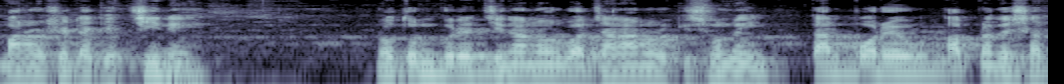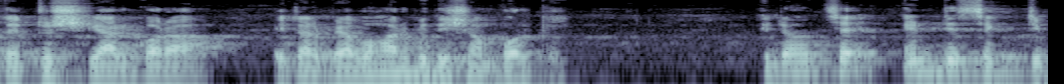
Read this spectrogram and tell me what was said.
মানুষ এটাকে চিনে। নতুন করে চিনানোর বা জানানোর কিছু নেই। তারপরেও আপনাদের সাথে একটু শেয়ার করা এটার ব্যবহার বিধি সম্পর্কে। এটা হচ্ছে অ্যান্টিসেপটিভ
